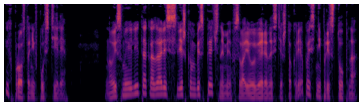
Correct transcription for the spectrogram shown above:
их просто не впустили. Но исмаилиты оказались слишком беспечными в своей уверенности, что крепость неприступна.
